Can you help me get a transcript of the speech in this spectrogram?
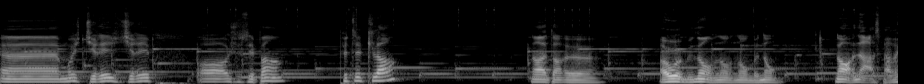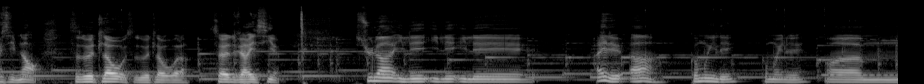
Euh, Moi, je dirais, je dirais... Oh, je sais pas, hein. Peut-être là? Non, attends, euh... Ah ouais, mais non, non, non, mais non. Non, non, c'est pas possible, non. Ça doit être là-haut, ça doit être là-haut, voilà. Ça doit être vers ici. Celui-là, il est, il est, il est... Ah, il est... Ah, comment il est? Comment il est euh...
